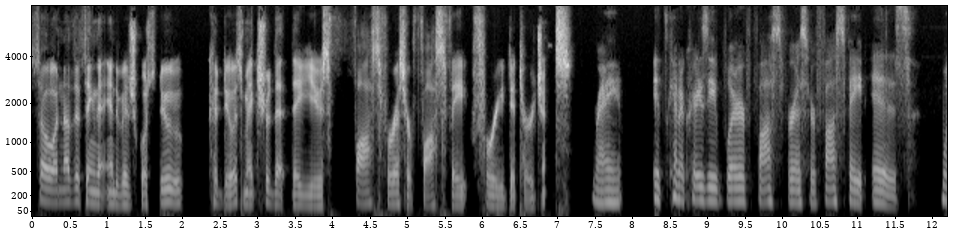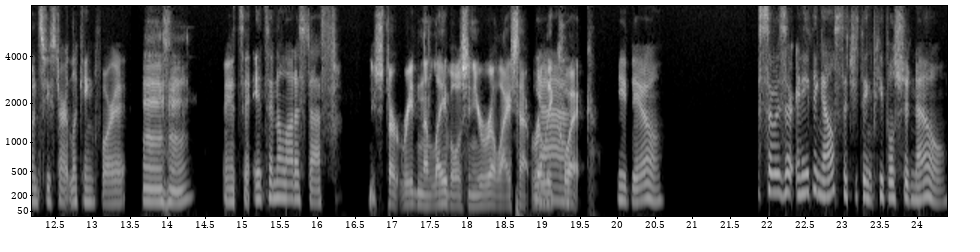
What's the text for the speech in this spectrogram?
So another thing that individuals do could do is make sure that they use phosphorus or phosphate free detergents. Right. It's kind of crazy where phosphorus or phosphate is once you start looking for it. Mm-hmm. It's it's in a lot of stuff. You start reading the labels and you realize that really Yeah. quick. You do. So, is there anything else that you think people should know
